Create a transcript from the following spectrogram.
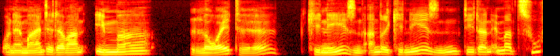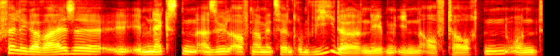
und er meinte, da waren immer Leute, Chinesen, andere Chinesen, die dann immer zufälligerweise äh, im nächsten Asylaufnahmezentrum wieder neben ihnen auftauchten und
